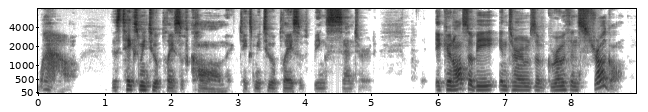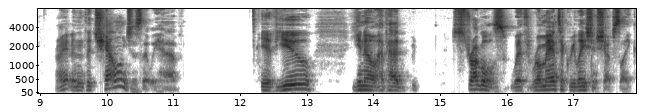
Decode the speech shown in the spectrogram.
wow, this takes me to a place of calm. It takes me to a place of being centered. It can also be in terms of growth and struggle, right? And the challenges that we have if you you know have had struggles with romantic relationships like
